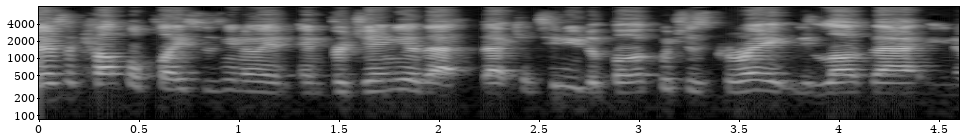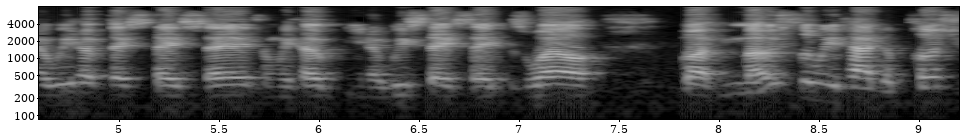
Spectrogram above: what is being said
there's a couple places, you know, in, in Virginia that, that continue to book, which is great. We love that. You know, we hope they stay safe, and we hope you know we stay safe as well. But mostly, we've had to push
